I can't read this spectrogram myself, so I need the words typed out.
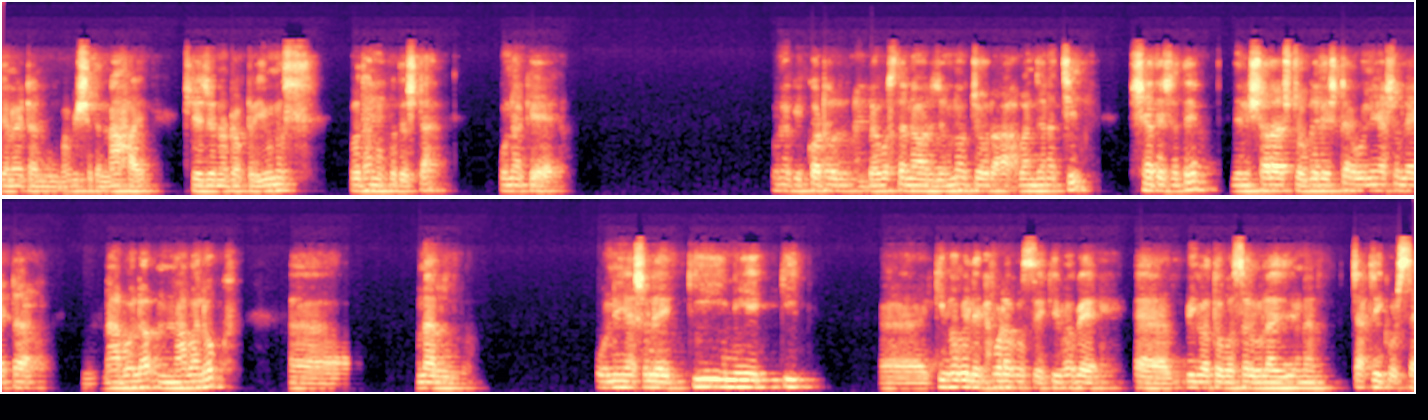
যেন এটা ভবিষ্যতে না হয়, সেজন্য ডক্টর ইউনুস প্রধান উপদেষ্টা ওনাকে ওনাকে কঠোর ব্যবস্থা নেওয়ার জন্য জোর আহ্বান জানাচ্ছি। সাথে সাথে যিনি স্বরাষ্ট্র উপদেষ্টা, উনি আসলে একটা নাবালক। আহ ওনার উনি আসলে কি নিয়ে, কি কীভাবে লেখাপড়া করছে, কীভাবে বিগত বছরগুলাই ওনার চাকরি করছে,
